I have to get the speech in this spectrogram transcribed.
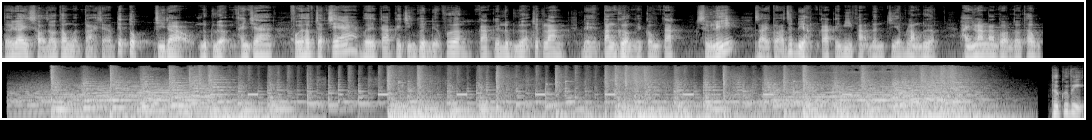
Tới đây Sở Giao thông Vận tải sẽ tiếp tục chỉ đạo lực lượng thanh tra phối hợp chặt chẽ với các cái chính quyền địa phương, các cái lực lượng chức năng để tăng cường cái công tác xử lý giải tỏa dứt điểm các cái vi phạm lấn chiếm lòng đường, hành lang an toàn giao thông. Thưa quý vị,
